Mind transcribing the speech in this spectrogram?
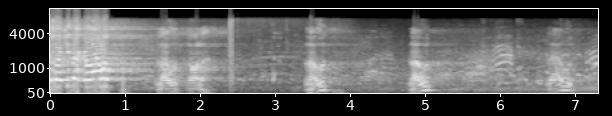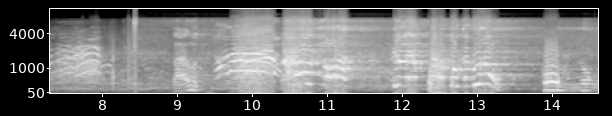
dosa kita ke laut. Laut nolak. Laut. Laut. Laut. Laut. Laut nolak. Dilempar tuh ke gunung. Gunung.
